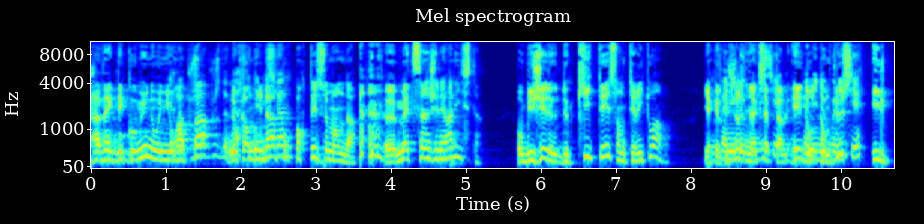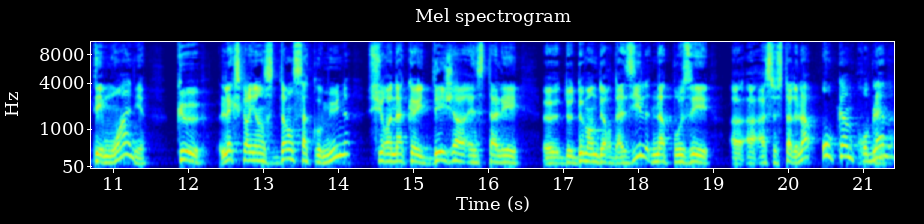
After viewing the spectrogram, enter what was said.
avec, des communes où il n'y aura pas de, candidats pour porter ce mandat. Euh, médecin généraliste, obligé de, quitter son territoire. Il y a quelque chose d'inacceptable. Et d'autant plus, il témoigne que l'expérience dans sa commune, sur un accueil déjà installé euh, de demandeurs d'asile, n'a posé euh, à, ce stade-là aucun problème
